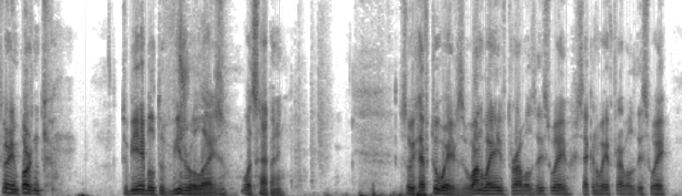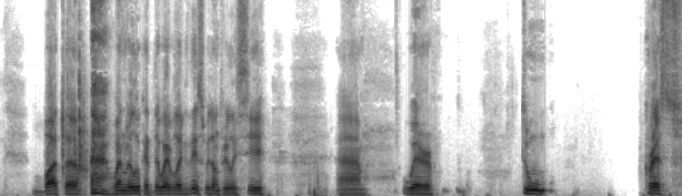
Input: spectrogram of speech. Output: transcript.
it's very important to be able to visualize what's happening. So we have two waves. One wave travels this way, second wave travels this way. But uh, when we look at the wave like this, we don't really see um, where two crests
